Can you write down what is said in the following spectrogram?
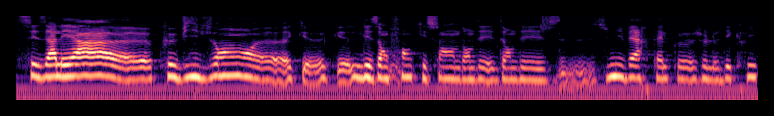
ces aléas que vivent les enfants qui sont dans des, dans des univers tels que je le décris.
